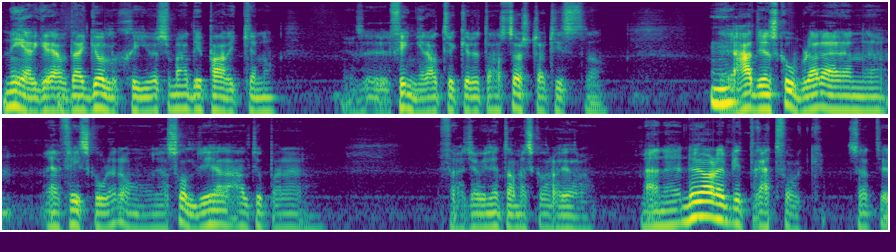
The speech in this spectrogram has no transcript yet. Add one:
nergrävda guldskivor som jag hade i parken. Och eh, fingeravtryck av de största artisterna. Mm. Jag hade ju en skola där, en, en friskola då. Och jag sålde ju alltihopa där. För att jag ville inte ha med Skara att göra. Men eh, nu har det blivit rätt folk. Så att eh,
